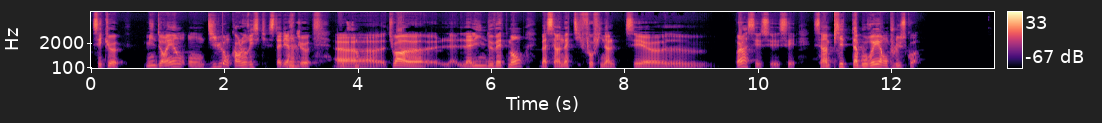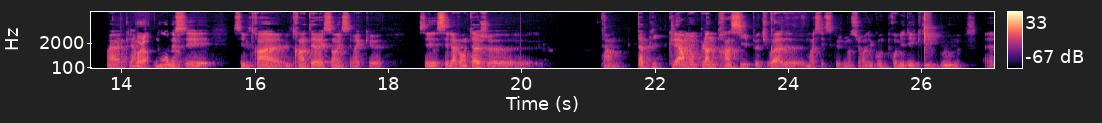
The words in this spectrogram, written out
c'est que mine de rien, on dilue encore le risque. C'est-à-dire que, euh, tu vois, la, la, ligne de vêtements, bah, c'est un actif au final. C'est voilà, c'est c'est c'est un pied de tabouret en plus, quoi. Ouais, clairement. Voilà. Non, mais c'est c'est ultra ultra intéressant et c'est vrai que c'est c'est l'avantage. Enfin, t'appliques clairement plein de principes, tu vois. De, moi, c'est ce que je m'en suis rendu compte. Premier déclic, boum, euh,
